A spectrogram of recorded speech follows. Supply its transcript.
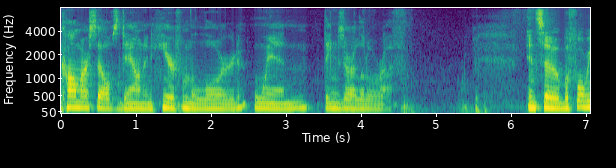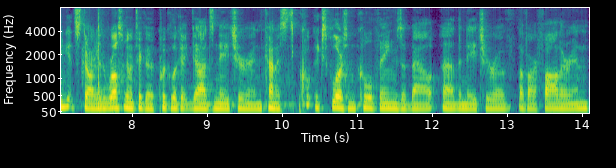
calm ourselves down and hear from the Lord when things are a little rough. And so, before we get started, we're also going to take a quick look at God's nature and kind of explore some cool things about uh, the nature of, of our Father, and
